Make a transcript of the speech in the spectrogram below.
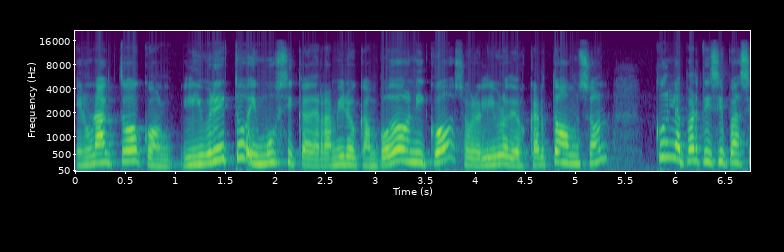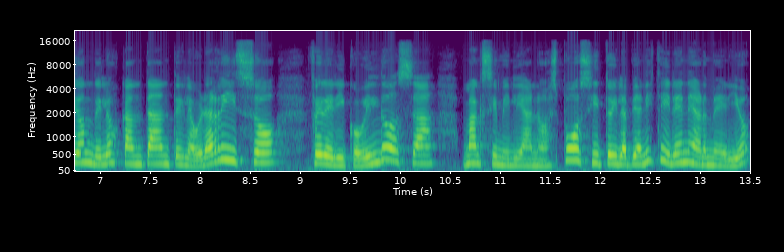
en un acto con libreto y música de Ramiro Campodónico sobre el libro de Oscar Thompson, con la participación de los cantantes Laura Rizzo, Federico Vildosa, Maximiliano Espósito y la pianista Irene Armerio,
